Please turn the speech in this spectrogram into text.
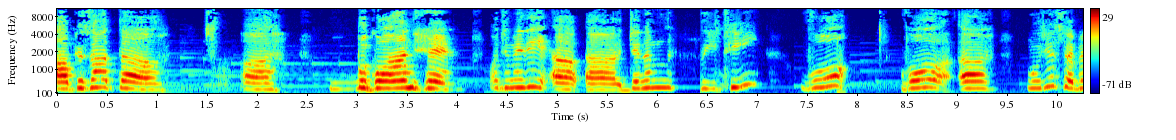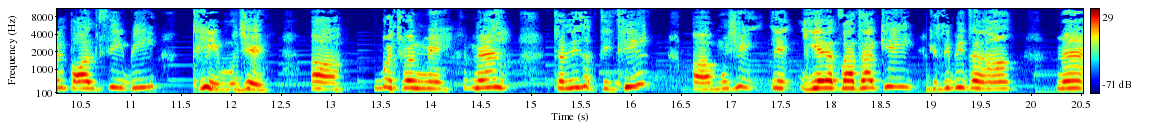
आपके साथ भगवान है। और जो मेरी जन्म हुई थी वो वो आ, मुझे सेबल पॉलिसी भी थी मुझे बचपन में। मैं चल नहीं सकती थी। मुझे ये, लगता था कि किसी भी तरह मैं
